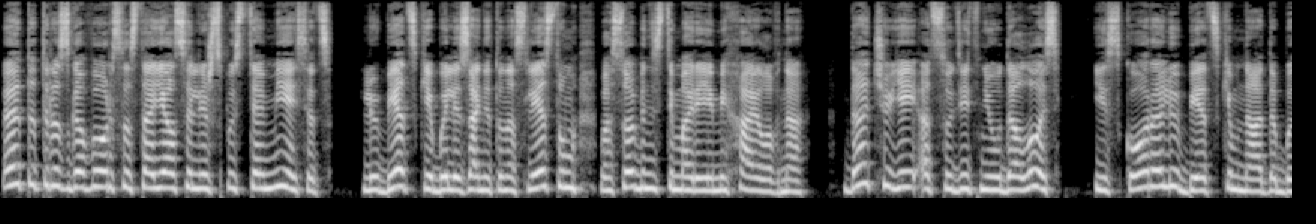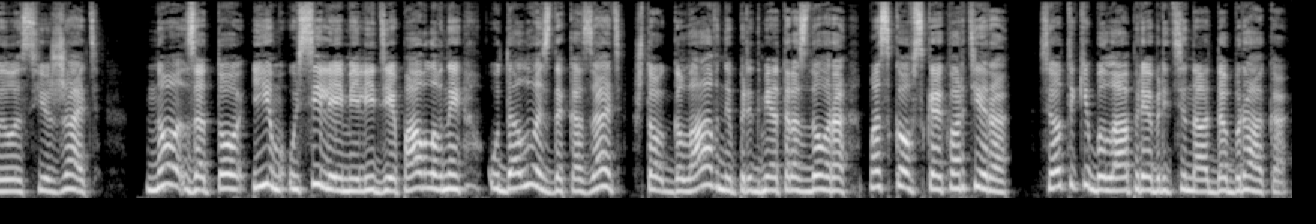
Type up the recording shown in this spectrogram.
Этот разговор состоялся лишь спустя месяц. Любецкие были заняты наследством, в особенности Мария Михайловна. Дачу ей отсудить не удалось, и скоро Любецким надо было съезжать. Но зато им усилиями Лидии Павловны удалось доказать, что главный предмет раздора, московская квартира, все-таки была приобретена до брака.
